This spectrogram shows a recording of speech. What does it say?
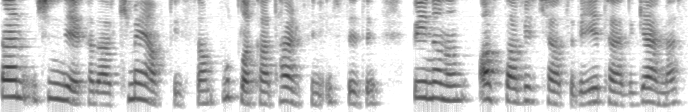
Ben şimdiye kadar kime yaptıysam mutlaka tarifini istedi ve inanın asla bir kasede yeterli gelmez.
